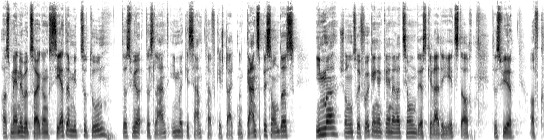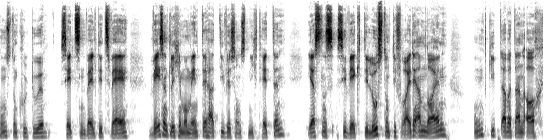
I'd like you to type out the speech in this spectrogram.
aus meiner Überzeugung sehr damit zu tun, dass wir das Land immer gesamthaft gestalten und ganz besonders immer, schon unsere Vorgängergeneration und erst gerade jetzt auch, dass wir auf Kunst und Kultur setzen, weil die zwei wesentliche Momente hat, die wir sonst nicht hätten. Erstens, sie weckt die Lust und die Freude am Neuen und gibt aber dann auch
